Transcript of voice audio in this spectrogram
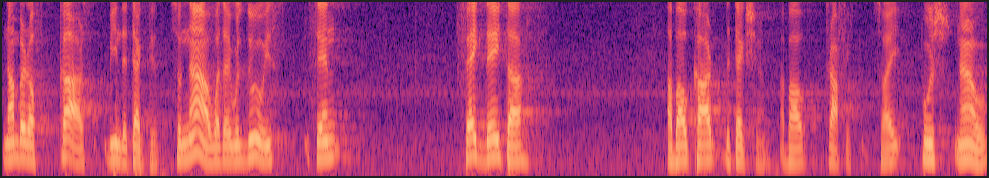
number of cars being detected. So now what I will do is send fake data about car detection, about traffic. So I push now,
